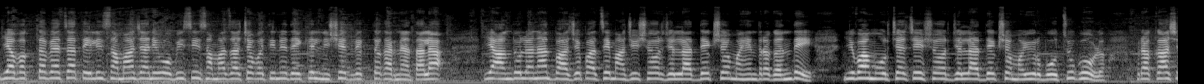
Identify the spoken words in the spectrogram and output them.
या वक्तव्याचा तेली समाज आणि ओबीसी समाजाच्या वतीने देखील निषेध व्यक्त करण्यात आला. या आंदोलनात भाजपाचे माजी शहर जिल्हाध्यक्ष महेंद्र गंदे युवा मोर्चाचे शहर जिल्हाध्यक्ष मयूर बोचुघोळ प्रकाश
